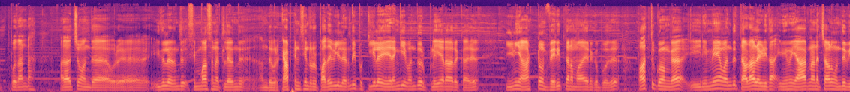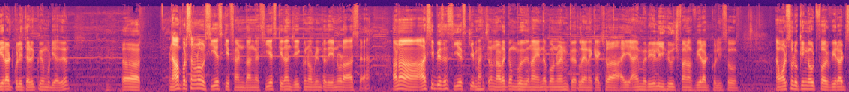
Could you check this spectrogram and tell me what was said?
இப்போ தாண்டா அதாச்சும் அந்த ஒரு இதிலேருந்து சிம்மாசனத்துலேருந்து அந்த ஒரு கேப்டன்சின்ற ஒரு பதவியிலேருந்து இப்போ கீழே இறங்கி வந்து ஒரு பிளேயராக இருக்கார். இனி ஆட்டம் வெறித்தனமாக இருக்க போது பார்த்துக்கோங்க இனிமேல் வந்து தடாலடி தான். இனிமேல் யார் நினச்சாலும் வந்து விராட் கோலி தடுக்கவே முடியாது. நான் பர்சனலாக ஒரு சிஎஸ்கே ஃபேன் தாங்க. சிஎஸ்கே தான் ஜெயிக்கணும் அப்படின்றது என்னோட ஆசை. ஆனால் ஆர்சிபிஎஸ் சிஎஸ்கே மேட்ச்லாம் நடக்கும்போது நான் என்ன பண்ணுவேன்னு தெரில எனக்கு ஆக்சுவலாக I I am really huge fan of Virat Kohli so I'm also looking out for Virat's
